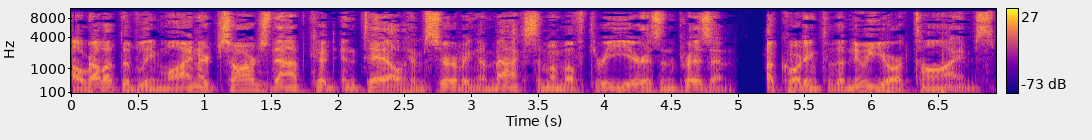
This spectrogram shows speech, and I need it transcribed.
a relatively minor charge that could entail him serving a maximum of three years in prison, according to the New York Times.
